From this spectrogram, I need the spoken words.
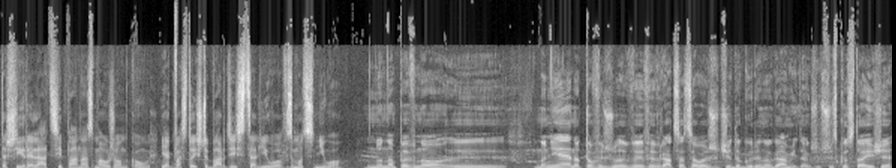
też i relacje pana z małżonką? Jak was to jeszcze bardziej scaliło, wzmocniło? No na pewno, yy, no nie, no to wy, wywraca całe życie do góry nogami, także wszystko staje się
